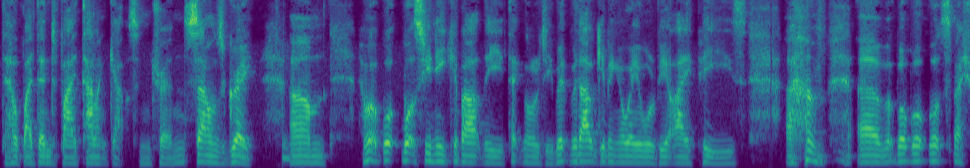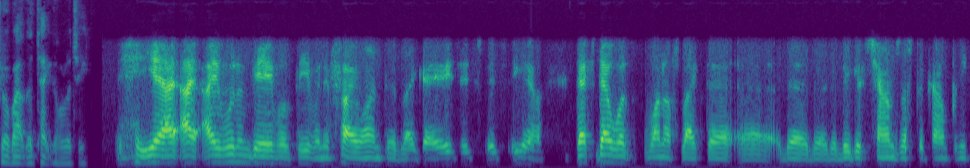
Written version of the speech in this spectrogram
to help identify talent gaps and trends. Sounds great. Mm-hmm. Um, what, what's unique about the technology, but without giving away all of your IPs? Um, uh, but what, what's special about the technology? Yeah, I, I wouldn't be able to even if I wanted. Like it's it's, it's you know that that was one of like the uh, the, the the biggest charms of the company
